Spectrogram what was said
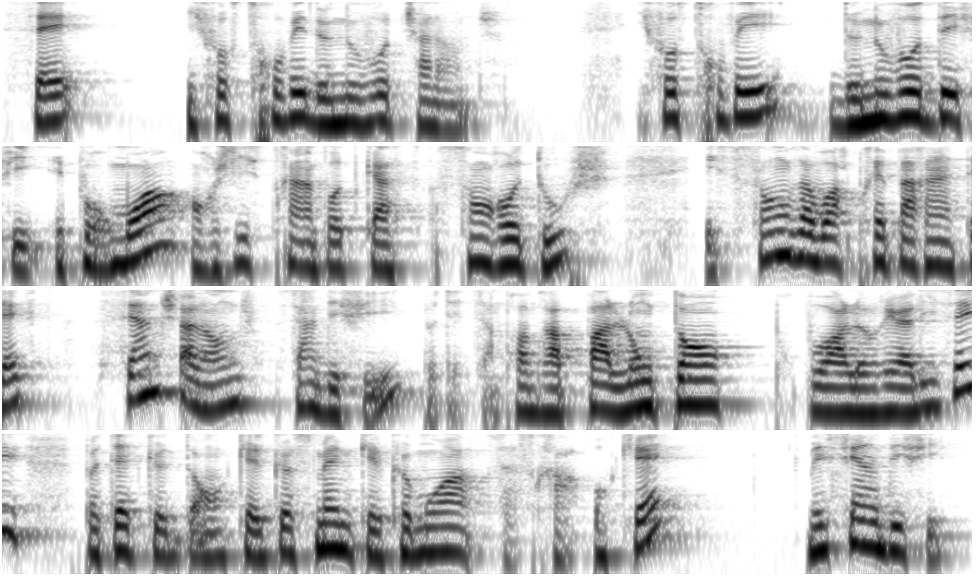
c'est il faut se trouver de nouveaux challenges. Il faut se trouver de nouveaux défis. Et pour moi, enregistrer un podcast sans retouche et sans avoir préparé un texte, c'est un challenge, c'est un défi. Peut-être ça ne prendra pas longtemps pouvoir le réaliser. Peut-être que dans quelques semaines, quelques mois, ça sera OK, mais c'est un défi.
